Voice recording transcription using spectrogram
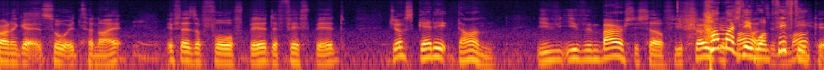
trying to get it sorted tonight, if there's a fourth bid, a fifth bid, just get it done. You've, you've embarrassed yourself. You've showed How much they want? in the 50?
